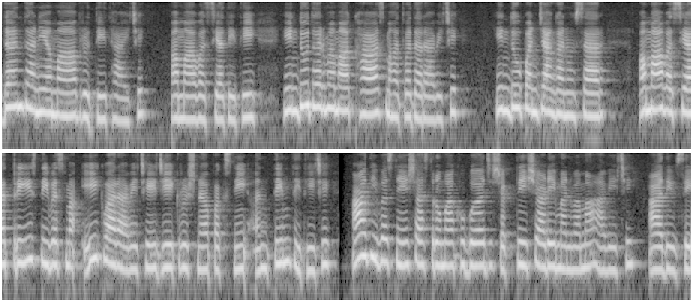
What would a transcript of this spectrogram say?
ધન ધાન્યમાં વૃદ્ધિ થાય છે. અમાવસ્યા તિથિ હિન્દુ ધર્મમાં ખાસ મહત્ત્વ ધરાવે છે. હિન્દુ પંચાંગ અનુસાર અમાવસ્યા ત્રીસ દિવસમાં એકવાર આવે છે જે કૃષ્ણ પક્ષની અંતિમ તિથિ છે. આ દિવસને શાસ્ત્રોમાં ખૂબ જ શક્તિશાળી માનવામાં આવે છે. આ દિવસે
